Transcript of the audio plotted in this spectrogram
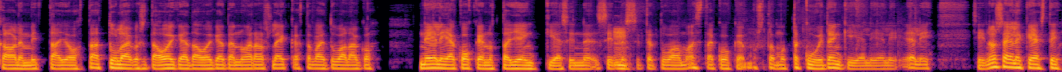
kauden mittaan johtaa, että tuleeko sitä oikeaa oikeaa nuorennusleikkausta vai tuodaanko neljä kokenutta jenkkiä sinne, sinne mm. sitten tuomaan sitä kokemusta, mutta kuitenkin, eli, eli, eli siinä on selkeästi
